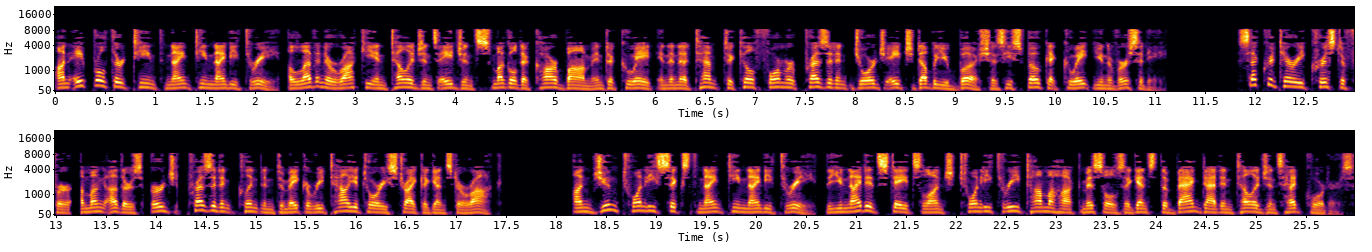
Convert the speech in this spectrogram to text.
On April 13, 1993, 11 Iraqi intelligence agents smuggled a car bomb into Kuwait in an attempt to kill former President George H. W. Bush as he spoke at Kuwait University. Secretary Christopher, among others, urged President Clinton to make a retaliatory strike against Iraq. On June 26, 1993, the United States launched 23 Tomahawk missiles against the Baghdad intelligence headquarters.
